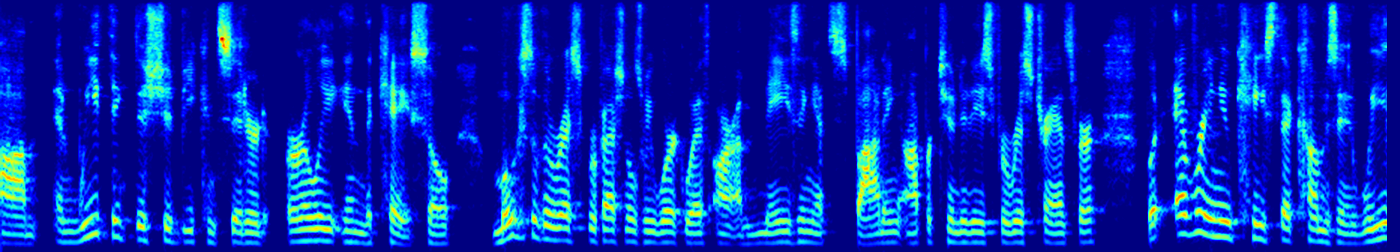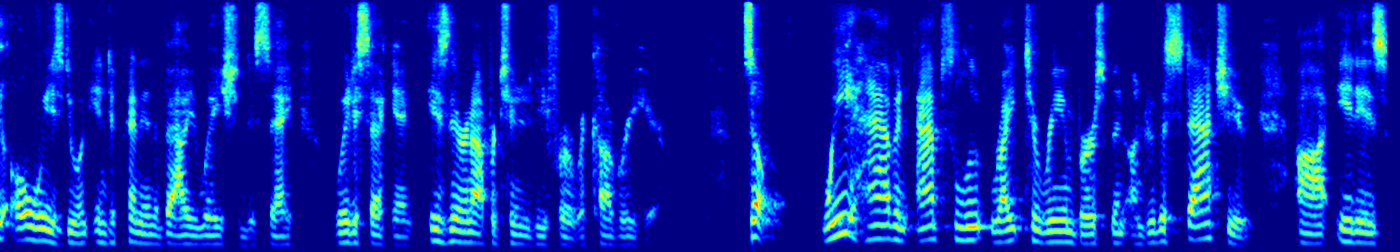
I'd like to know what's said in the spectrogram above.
Um, and we think this should be considered early in the case. So most of the risk professionals we work with are amazing at spotting opportunities for risk transfer, but every new case that comes in, we always do an independent evaluation to say, wait a second, is there an opportunity for a recovery here? So we have an absolute right to reimbursement under the statute. Uh, it is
